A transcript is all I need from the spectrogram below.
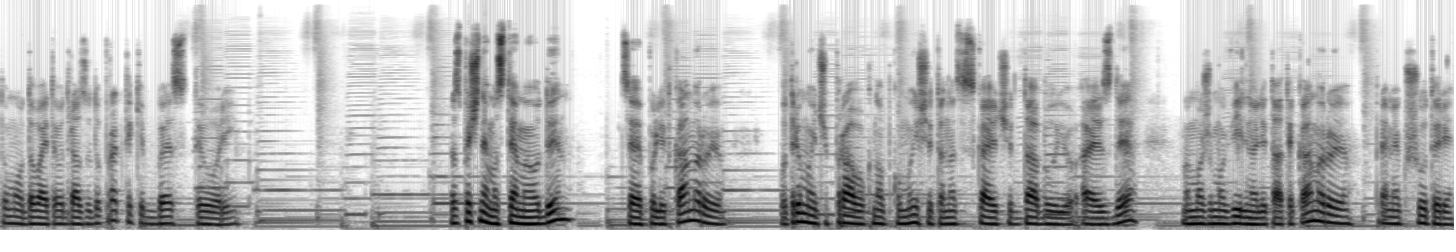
Тому давайте одразу до практики без теорії. Розпочнемо з теми 1. Це політ камерою. Отримуючи праву кнопку миші та натискаючи WASD, ми можемо вільно літати камерою, прямо як в шутері.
